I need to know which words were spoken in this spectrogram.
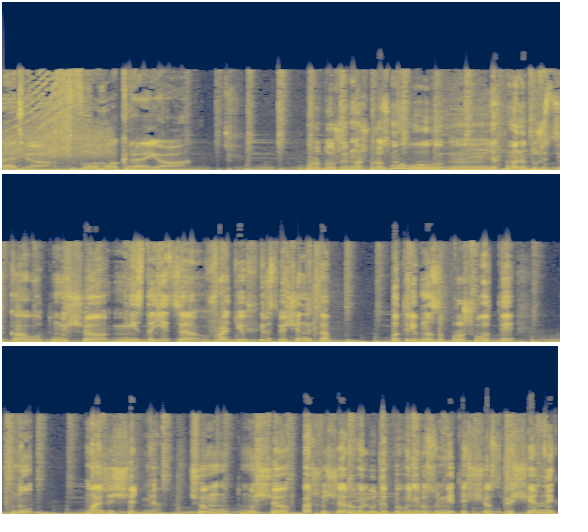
Радіо твого краю. Продовжуємо нашу розмову. Е, Як на мене, дуже цікаво, тому що мені здається, в радіоефір священника потрібно запрошувати ну майже щодня. Чому? Тому що в першу чергу люди повинні розуміти, що священник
